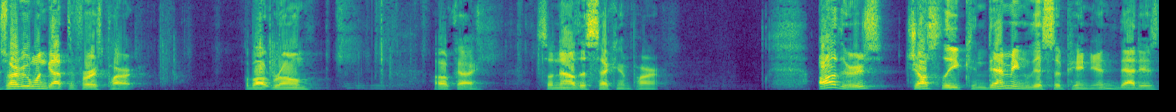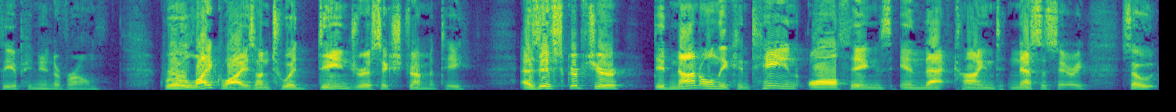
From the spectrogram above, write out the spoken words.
So everyone got the first part about Rome. Okay, so now the second part. Others, justly condemning this opinion, that is the opinion of Rome, grow likewise unto a dangerous extremity, as if Scripture did not only contain all things in that kind necessary. So,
